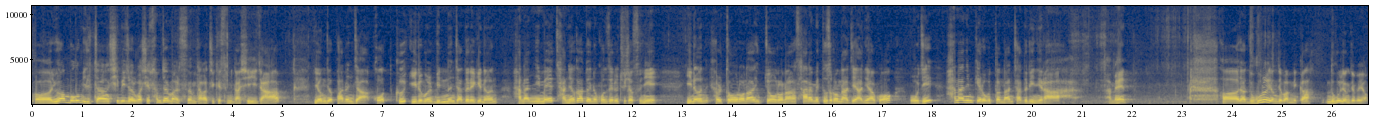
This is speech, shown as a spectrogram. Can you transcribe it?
어, 요한복음 1장 12절과 13절 말씀 다 같이 읽겠습니다. 시작. 영접하는 자, 곧 그 이름을 믿는 자들에게는 하나님의 자녀가 되는 권세를 주셨으니 이는 혈통으로나 육정으로나 사람의 뜻으로 나지 아니하고 오직 하나님께로부터 난 자들이니라. 아멘. 아, 자, 누구를 영접합니까? 누굴 영접해요?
